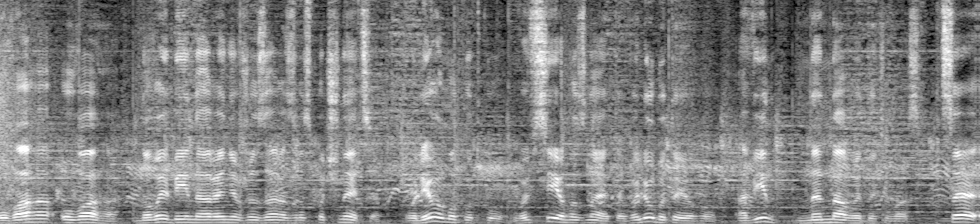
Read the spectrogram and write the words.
Увага, увага! Новий бій на арені вже зараз розпочнеться. У лівому кутку ви всі його знаєте, ви любите його, а він ненавидить вас. Це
